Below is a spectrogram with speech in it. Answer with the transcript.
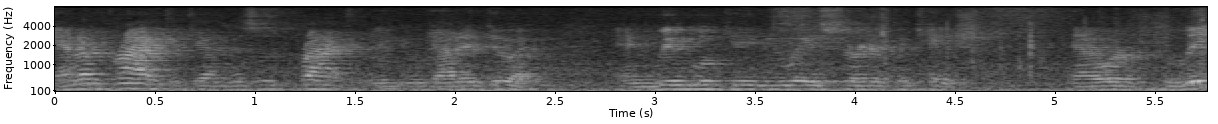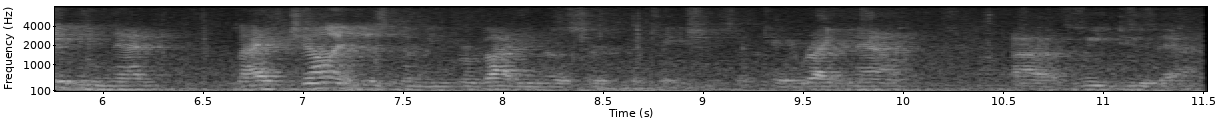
and a practicum. This is practical. You've got to do it. And we will give you a certification. Now, we're believing that Life Challenge is going to be providing those certifications. Okay, right now, uh, we do that.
